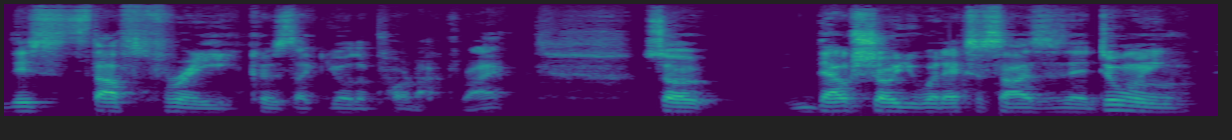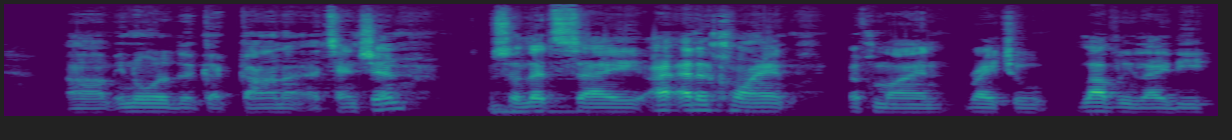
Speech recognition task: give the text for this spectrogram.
this stuff's free because like you're the product, right? So they'll show you what exercises they're doing um, in order to garner attention. So let's say I had a client of mine, Rachel, lovely lady,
